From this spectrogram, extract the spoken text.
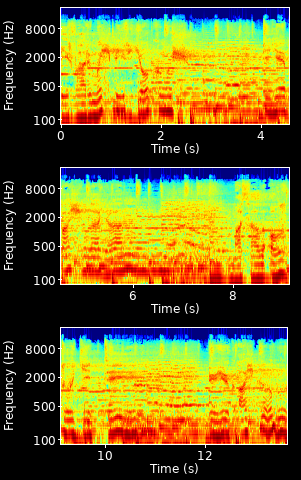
Bir varmış bir yokmuş başlayan masal oldu gitti büyük aşkımız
